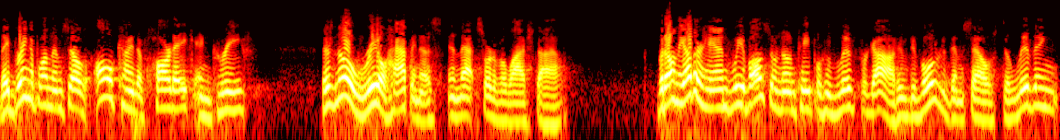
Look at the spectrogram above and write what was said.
They bring upon themselves all kind of heartache and grief. There's no real happiness in that sort of a lifestyle. But on the other hand, we have also known people who've lived for God, who've devoted themselves to living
